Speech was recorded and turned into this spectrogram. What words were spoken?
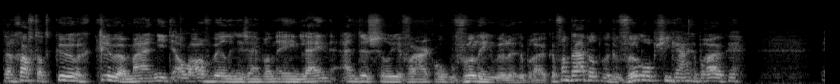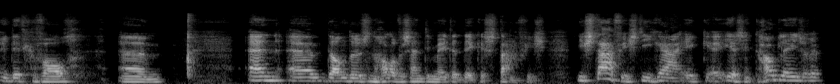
dan gaf dat keurig kleur, maar niet alle afbeeldingen zijn van één lijn. En dus zul je vaak ook vulling willen gebruiken. Vandaar dat we de vuloptie gaan gebruiken. In dit geval. Um, en ehm, dan dus een halve centimeter dikke staafjes. Die staafjes die ga ik eh, eerst in het hout laseren.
